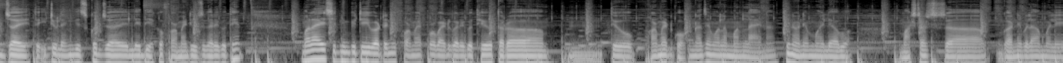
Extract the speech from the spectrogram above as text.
जय त्यो इटु ल्याङ्ग्वेजको जयले दिएको फर्मेट युज गरेको थिएँ। मलाई सिडनीपिटीबाट नि फर्मेट प्रोभाइड गरेको थियो तर त्यो फर्मेट घोक्न चाहिँ मलाई मन लागेन। किनभने मैले अब मास्टर्स गर्ने बेला मैले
